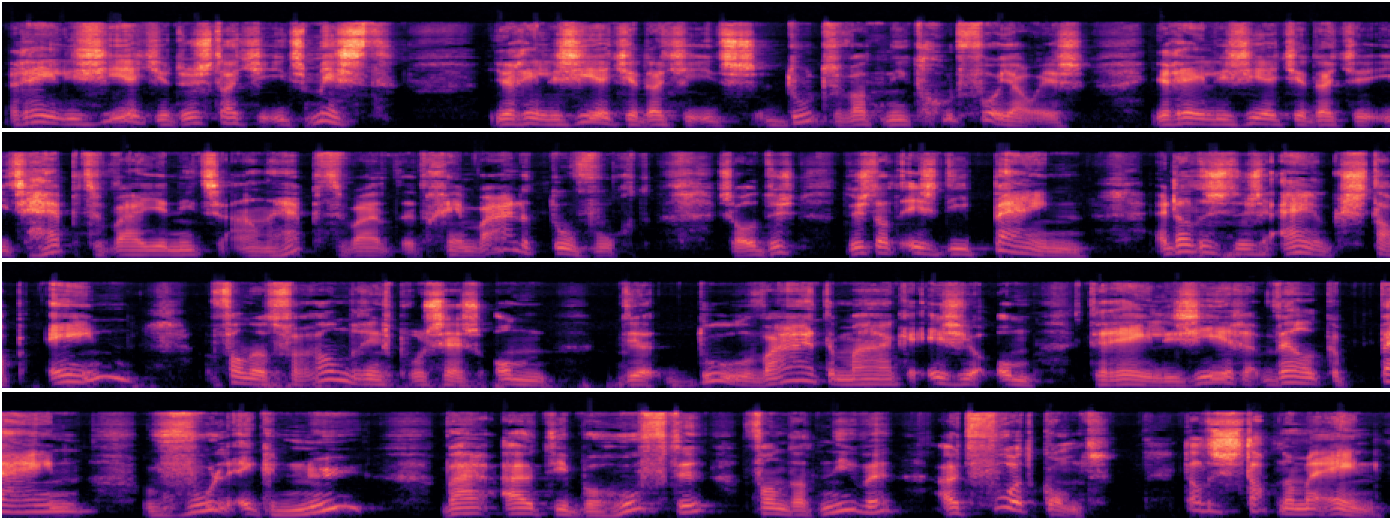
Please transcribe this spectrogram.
realiseert je dus dat je iets mist. Je realiseert je dat je iets doet wat niet goed voor jou is. Je realiseert je dat je iets hebt waar je niets aan hebt, waar het geen waarde toevoegt. Zo, dus, dus dat is die pijn. En dat is dus eigenlijk stap 1 van het veranderingsproces om de doel waar te maken, is je om te realiseren welke pijn voel ik nu waaruit die behoefte van dat nieuwe uit voortkomt. Dat is stap nummer één.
